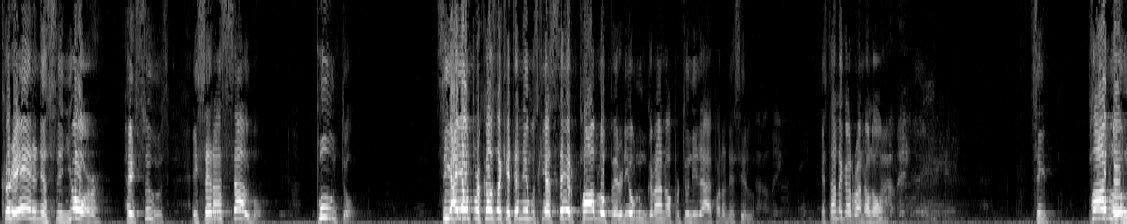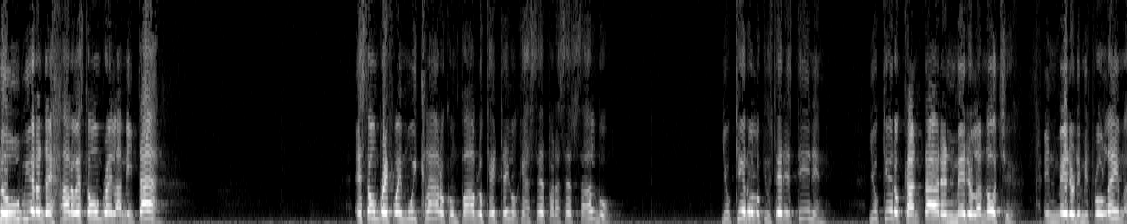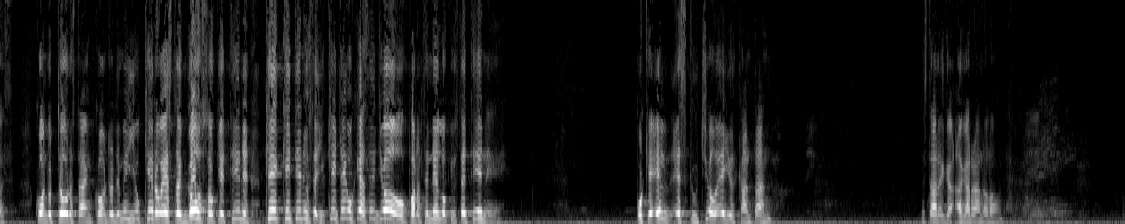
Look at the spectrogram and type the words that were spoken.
Creer en el Señor Jesús y será salvo. Punto. Si hay otra cosa que tenemos que hacer, Pablo perdió una gran oportunidad para decirlo. Están agarrando la onda. Si Pablo no hubiera dejado a este hombre la mitad. Este hombre fue muy claro con Pablo, ¿qué tengo que hacer para ser salvo? Yo quiero lo que ustedes tienen. Yo quiero cantar en medio de la noche, en medio de mis problemas, cuando todo está en contra de mí. Yo quiero este gozo que tienen. ¿Qué, tiene usted? ¿Qué tengo que hacer yo para tener lo que usted tiene? Porque él escuchó ellos cantando. Están onda.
